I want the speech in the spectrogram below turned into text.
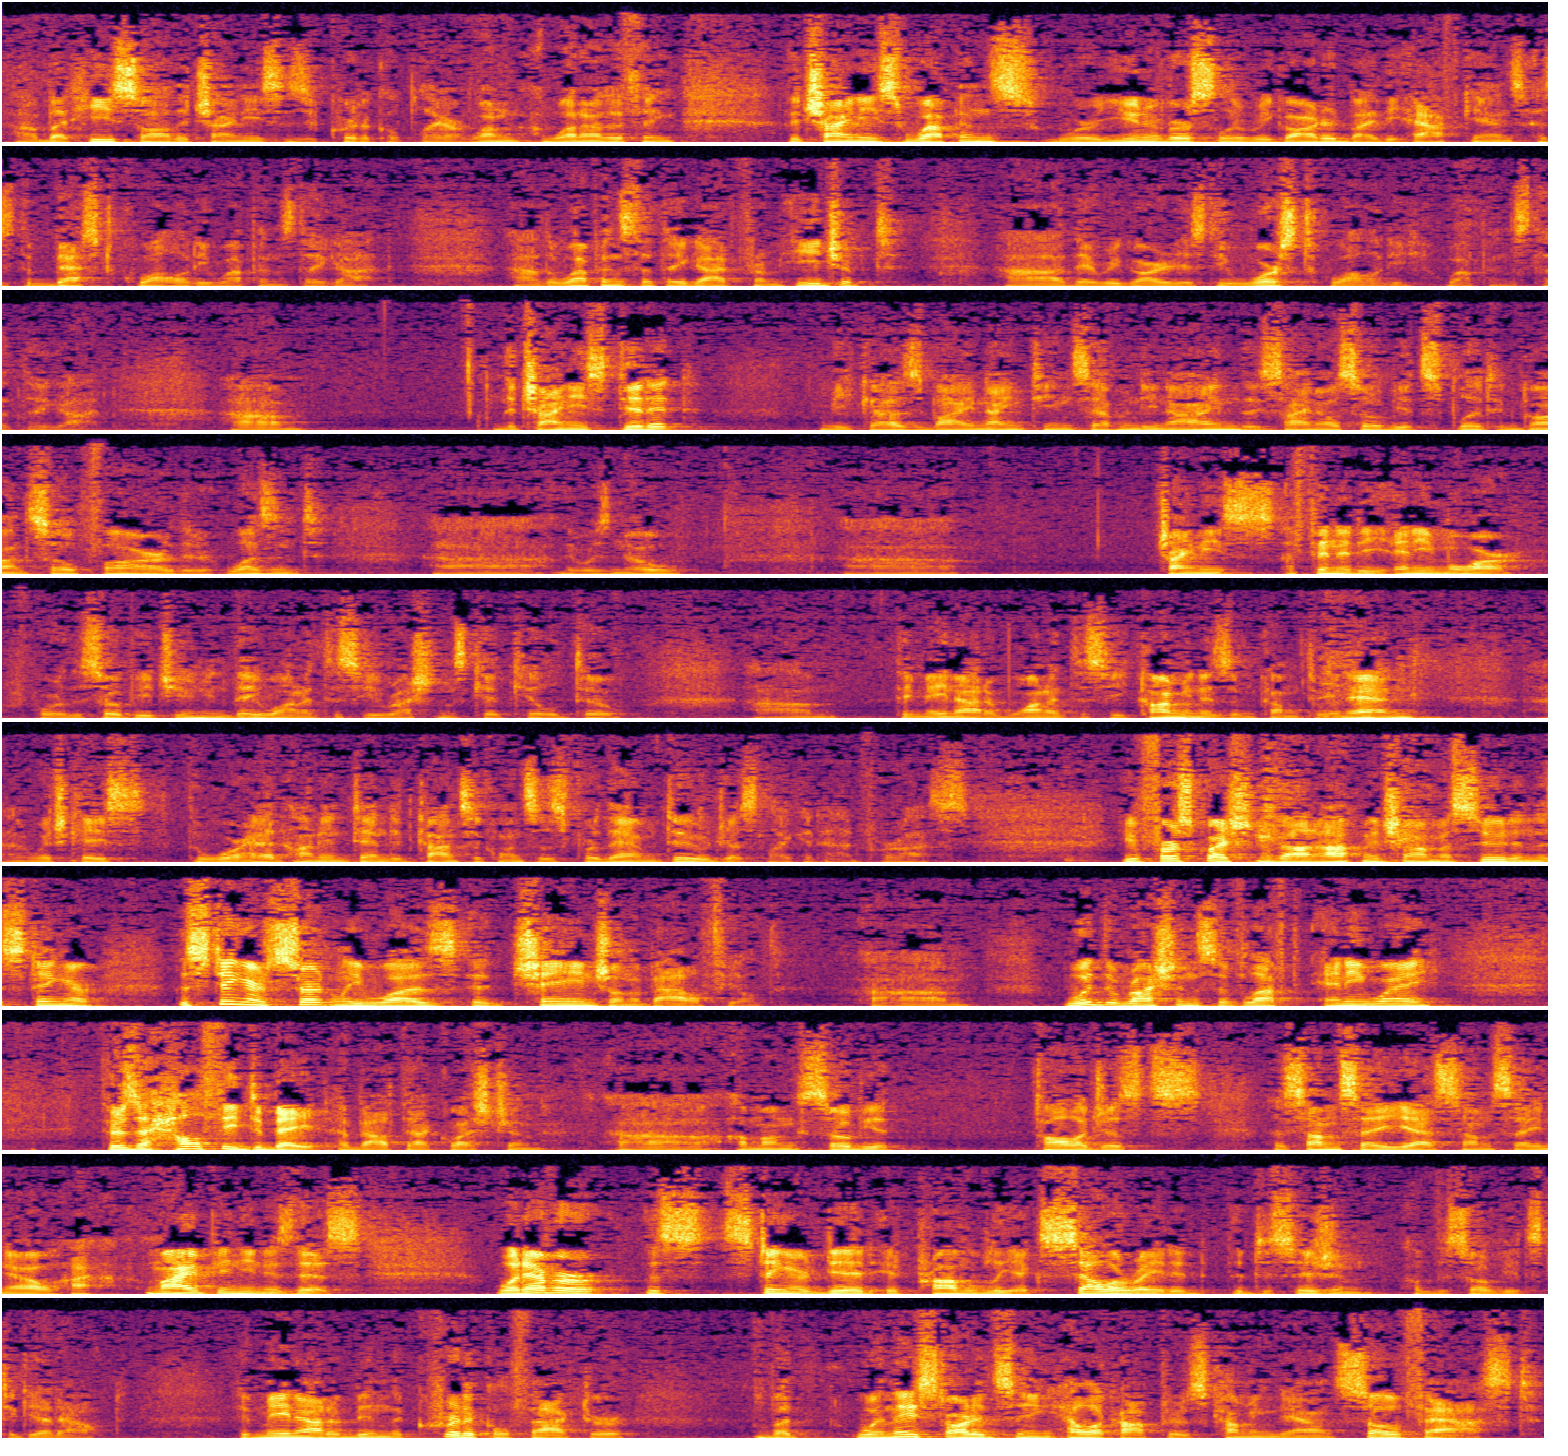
Uh, but he saw the Chinese as a critical player. One, one other thing, the Chinese weapons were universally regarded by the Afghans as the best quality weapons they got. Uh, the weapons that they got from Egypt, uh, they regarded as the worst quality weapons that they got. Um, the Chinese did it because by 1979 the Sino-Soviet split had gone so far that it wasn't, there was no uh, Chinese affinity anymore for the Soviet Union. They wanted to see Russians get killed too. Um, they may not have wanted to see communism come to an end, in which case the war had unintended consequences for them too, just like it had for us. Your first question about Ahmed Shah Massoud and the Stinger. The Stinger certainly was a change on the battlefield. Um, would the Russians have left anyway? There's a healthy debate about that question uh, among Sovietologists. Some say yes, some say no. I, my opinion is this. Whatever the Stinger did, it probably accelerated the decision of the Soviets to get out. It may not have been the critical factor, but when they started seeing helicopters coming down so fast,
